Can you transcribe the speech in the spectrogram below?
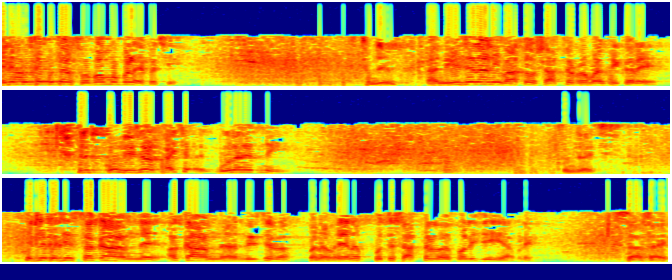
એટલે પોતે પોતાના સ્વભાવમાં બળે પછી. સમજ્યું? આ નિર્જરાની વાતો શાસ્ત્ર પ્રમાણથી કરે. એટલે કોઈ નિર્જરા થાય છે? બોલાય જ નહીં. સમજાય છે? એટલે પછી સકામ ને અકામ ને નિર્જરા પણ હવે એના પોતે શાસ્ત્ર મળી જઈએ આપણે. સાહેબ.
